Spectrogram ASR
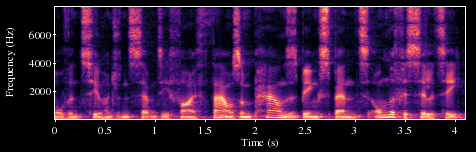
More than £275,000 is being spent on the facility,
